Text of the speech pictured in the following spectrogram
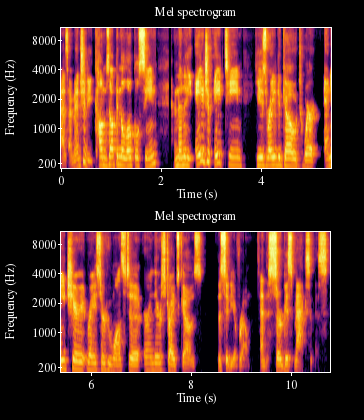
as I mentioned, he comes up in the local scene. And then at the age of 18, he is ready to go to where any chariot racer who wants to earn their stripes goes the city of Rome and the Circus Maximus.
